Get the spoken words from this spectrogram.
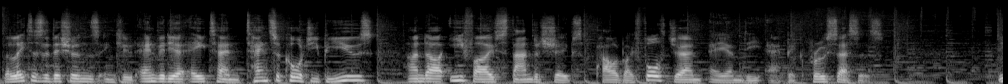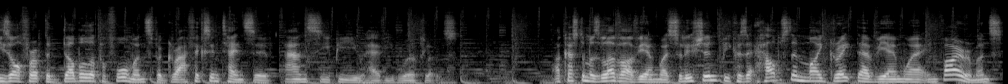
The latest additions include NVIDIA A10 Tensor Core GPUs and our E5 standard shapes powered by 4th gen AMD EPYC processors. These offer up to double the performance for graphics intensive and CPU heavy workloads. Our customers love our VMware solution because it helps them migrate their VMware environments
